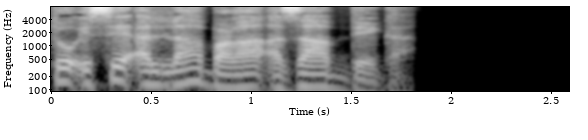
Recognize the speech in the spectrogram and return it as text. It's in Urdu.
تو اسے اللہ بڑا عذاب دے گا۔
